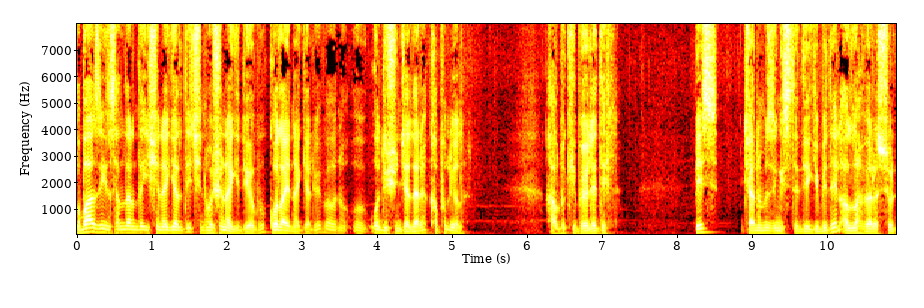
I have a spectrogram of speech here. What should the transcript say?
Bu bazı insanların da işine geldiği için hoşuna gidiyor bu. Kolayına geliyor ve onu, o, o düşüncelere kapılıyorlar. Halbuki böyle değil. Biz canımızın istediği gibi değil Allah ve Resul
